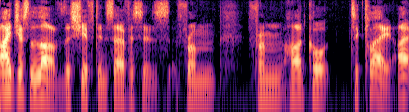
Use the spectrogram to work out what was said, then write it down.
I just love the shift in surfaces from from hard court to clay. I,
